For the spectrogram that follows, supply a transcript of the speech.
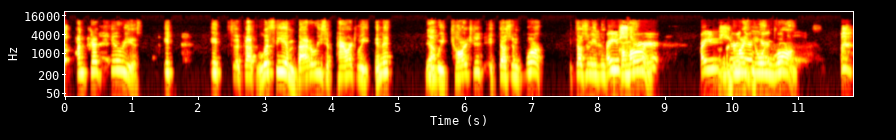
I'm dead serious. It it's uh, got lithium batteries apparently in it. Yeah. And we charge it. It doesn't work. It doesn't even Are you come on. sure? Are you What sure am I doing hair wrong? Clippers?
